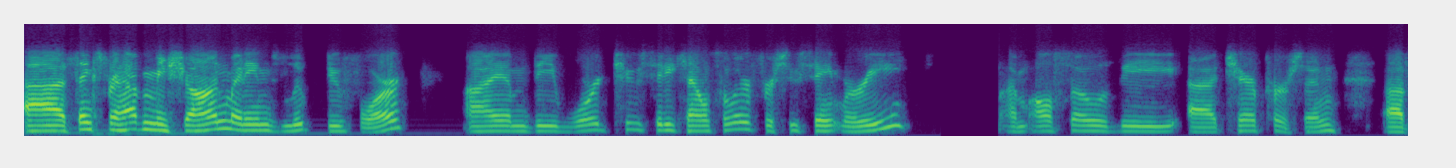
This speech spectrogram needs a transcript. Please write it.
Uh, thanks for having me, Sean. My name is Luke Dufour. I am the Ward 2 City Councilor for Sault Ste. Marie. I'm also the uh, chairperson of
